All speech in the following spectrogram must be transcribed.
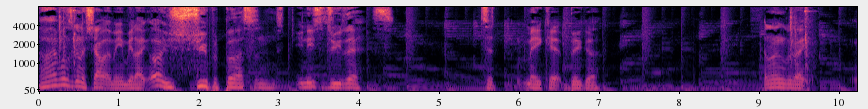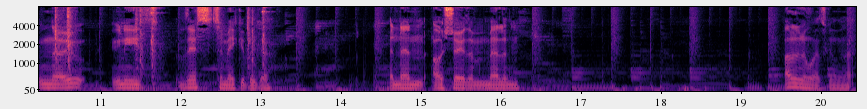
Uh, everyone's gonna shout at me and be like, "Oh, you stupid person! You need to do this to make it bigger." And gonna be like, "No, you need this to make it bigger." And then I'll show them melon. I don't know where I was going with that.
